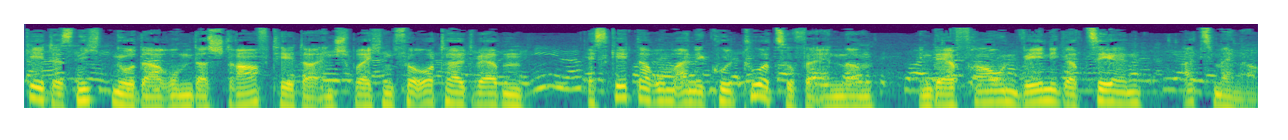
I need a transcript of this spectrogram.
geht es nicht nur darum, dass Straftäter entsprechend verurteilt werden. Es geht darum, eine Kultur zu verändern, in der Frauen weniger zählen als Männer.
